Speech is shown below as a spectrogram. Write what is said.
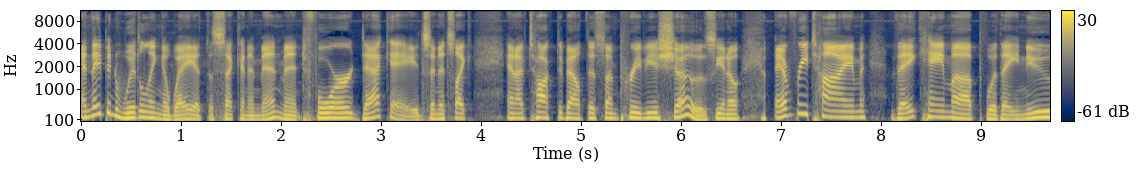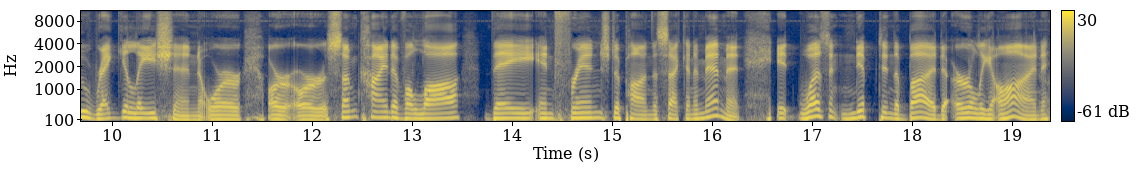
And they've been whittling away at the second amendment for decades. And it's like and i've talked about this on previous shows you know every time they came up with a new regulation or or or some kind of a law they infringed upon the second amendment it wasn't nipped in the bud early on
